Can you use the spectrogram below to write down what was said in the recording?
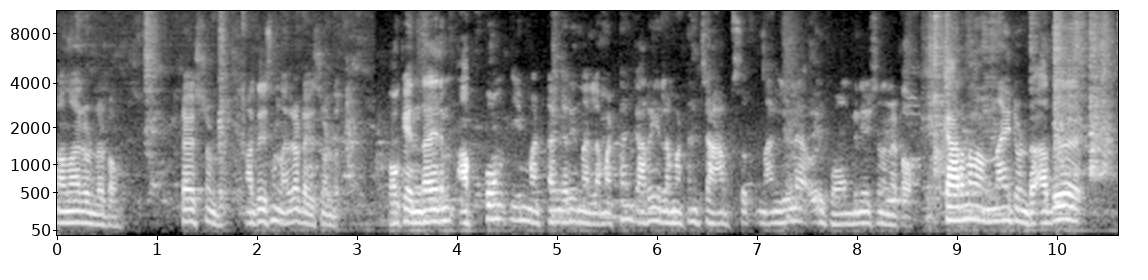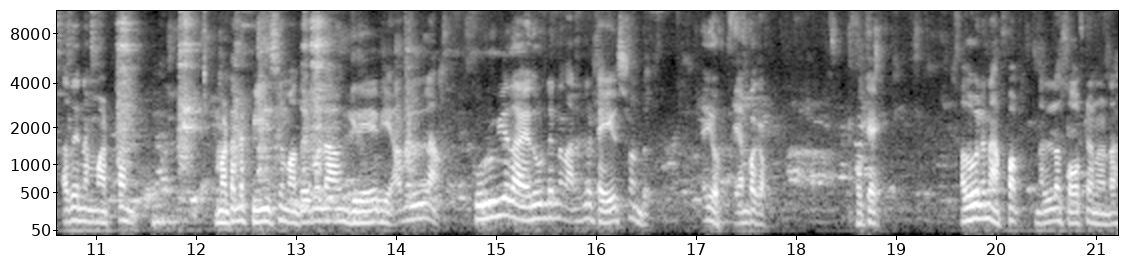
നന്നായിട്ടുണ്ട് കേട്ടോ. ടേസ്റ്റ് ഉണ്ട് അത്യാവശ്യം നല്ല ടേസ്റ്റ് ഉണ്ട് ഓക്കെ എന്തായാലും അപ്പം ഈ മട്ടൻ കറി നല്ല മട്ടൻ കറിയല്ല മട്ടൻ ചാപ്സ് നല്ല ഒരു കോമ്പിനേഷൻ ആണ് കേട്ടോ. കാരണം നന്നായിട്ടുണ്ട്. അത് അത് തന്നെ മട്ടൻ മട്ടന്റെ പീസും അതേപോലെ ആ ഗ്രേവി അതെല്ലാം കുറുവിയതായതുകൊണ്ട് തന്നെ നല്ല ടേസ്റ്റ് ഉണ്ട് അയ്യോ ഞാൻ ഓക്കെ അതുപോലെ തന്നെ അപ്പം നല്ല സോഫ്റ്റാണ് കേട്ടോ.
